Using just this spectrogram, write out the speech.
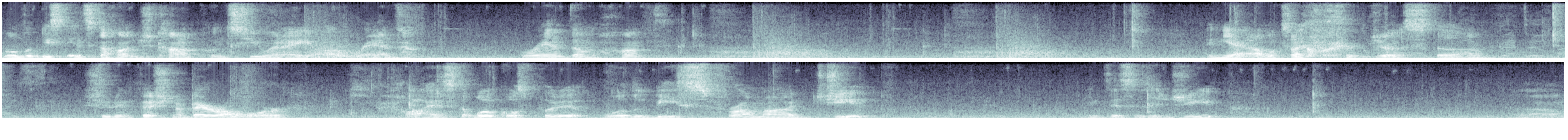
Well, the Beast Insta Hunt just kind of puts you in a uh, random, random hunt. And yeah, looks like we're just um, shooting fish in a barrel, or uh, as the locals put it, wildebeest from a jeep. I think this is a jeep. Um,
